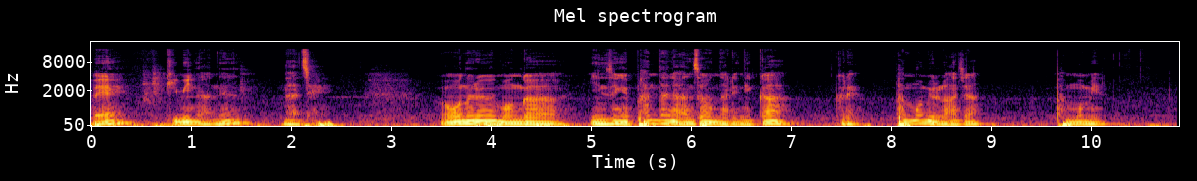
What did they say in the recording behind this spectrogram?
밤에 김이 나는 낮에. 오늘은 뭔가 인생의 판단이 안 서는 날이니까 그래 판모밀로 하자. 판모밀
